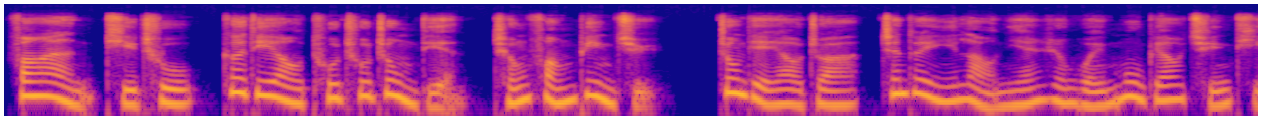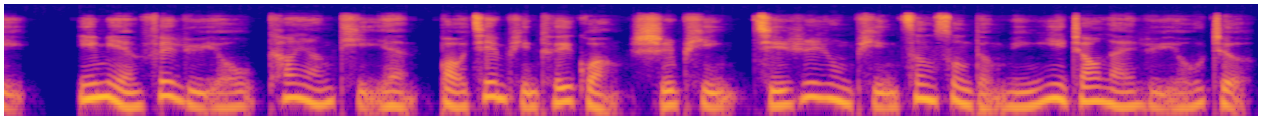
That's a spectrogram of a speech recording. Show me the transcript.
方案提出，各地要突出重点，城防并举。重点要抓针对以老年人为目标群体，以免费旅游、康养体验、保健品推广、食品及日用品赠送等名义招来旅游者，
